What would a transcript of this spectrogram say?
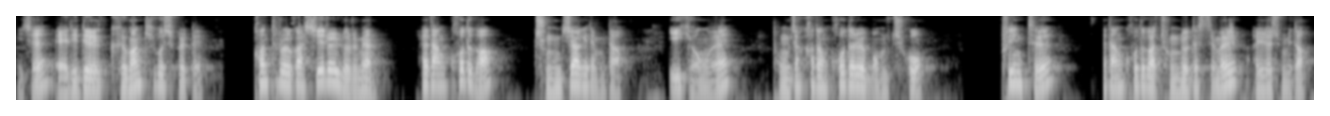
이제 LED를 그만 켜고 싶을 때 컨트롤과 C를 누르면 해당 코드가 중지하게 됩니다. 이 경우에 동작하던 코드를 멈추고 프린트 해당 코드가 종료됐음을 알려줍니다.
